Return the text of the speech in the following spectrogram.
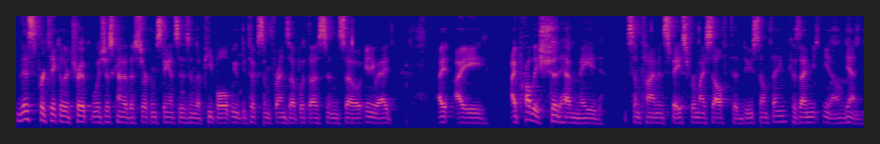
this particular trip was just kind of the circumstances and the people. We, we took some friends up with us, and so anyway, I, I I I probably should have made some time and space for myself to do something because I'm you know again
